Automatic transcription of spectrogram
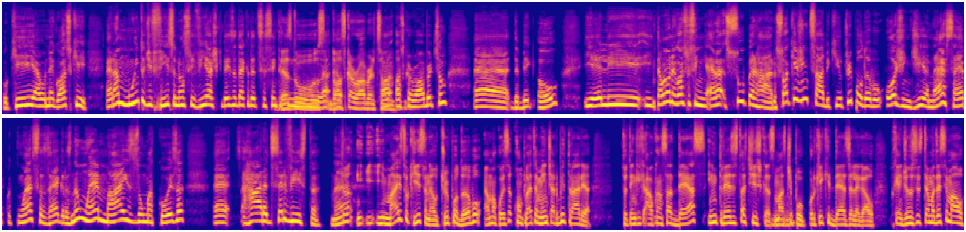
O que é um negócio que era muito difícil, não se via, acho que desde a década de 60. Desde o do Oscar Robertson. o- Oscar Robertson, é, The Big O, e ele. Então é um negócio assim, era super raro. Só que a gente sabe que o Triple Double hoje em dia, nessa época, com essas regras, não é mais uma coisa é, rara de ser vista, né? Então, e- e, e mais do que isso, né? O triple-double é uma coisa completamente arbitrária. Tu tem que alcançar 10 em três estatísticas. Mas, tipo, por que que 10 é legal? Porque a gente usa o sistema decimal.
